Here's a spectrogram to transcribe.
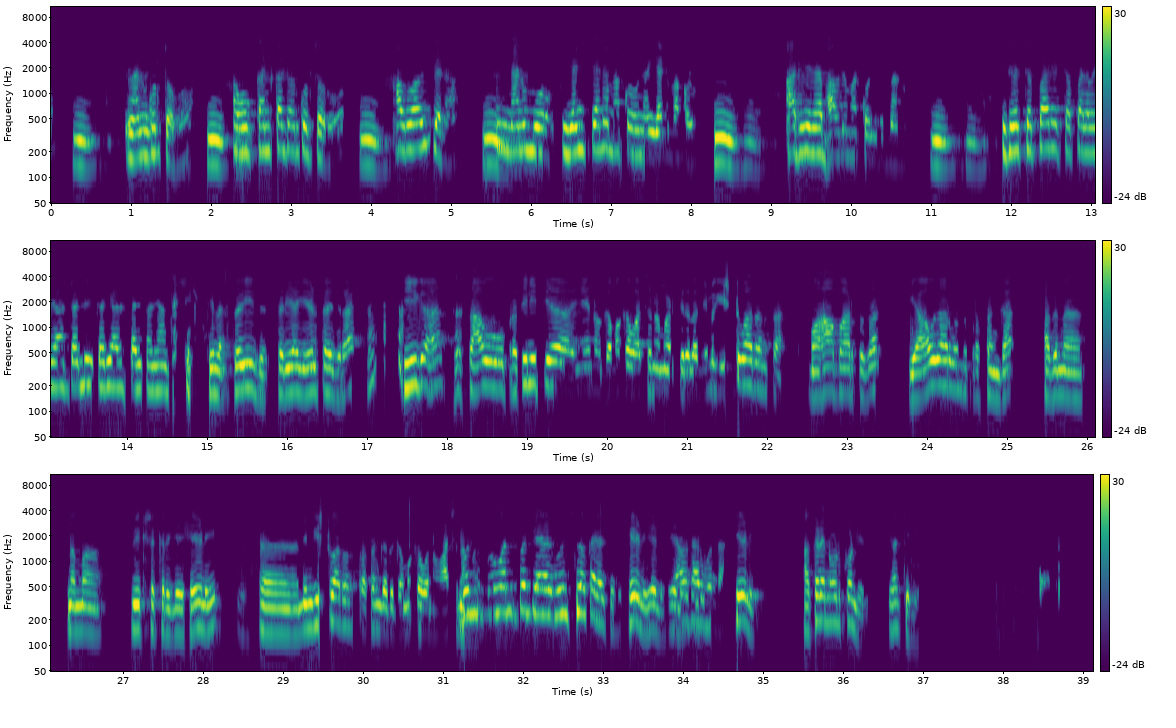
ನನ್ ಗುರ್ತವು ಅವು ಕಂಡ್ ಕಂಡವ್ರು ಗುರ್ತವ್ರು ಅವ್ರು ಐದ್ ಜನ. ನಾನು ಮೂರು. ಎಂಟು ಜನ ಮಕ್ಕಳು ನನ್ ಎಂಟ್ ಮಕ್ಕಳು. ಆ ಭಾವನೆ ಮಾಡ್ಕೊಂಡಿದ್ದು ನಾನು. ಇದ್ರಲ್ಲಿ ತಪ್ಪಾರೆ ತಪ್ಪಲ್ಲ ಅಂತಲ್ಲಿ ಸರಿಯಾದ ಸರಿ ಕಣೆ ಅಂತ ಇಲ್ಲ ಸರಿ ಇದೆ. ಸರಿಯಾಗಿ ಹೇಳ್ತಾ ಇದ್ದೀರಾ? ಈಗ ತಾವು ಪ್ರತಿನಿತ್ಯ ಏನು ಗಮಕ ವಾಚನ ಮಾಡ್ತಿರಲ್ಲ ನಿಮಗೆ ಇಷ್ಟವಾದಂತ ಮಹಾಭಾರತದ ಯಾವ್ದಾರು ಒಂದು ಪ್ರಸಂಗ ಅದನ್ನ ನಮ್ಮ ವೀಕ್ಷಕರಿಗೆ ಹೇಳಿ ನಿಮ್ಗೆ ಇಷ್ಟವಾದ ಒಂದು ಪ್ರಸಂಗದ ಗಮಕವನ್ನು ವಾಚನ. ಒಂದು ಒಂದು ಪದ್ಯ ಒಂದು ಶ್ಲೋಕ ಹೇಳ್ತೀನಿ. ಹೇಳಿ ಹೇಳಿ. ಯಾವ್ದಾದ್ರು ಒಂದ. ಹೇಳಿ. ಆ ಕಡೆ ನೋಡ್ಕೊಂಡು ಹೇಳಿ. ಹೇಳ್ತೀನಿ.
